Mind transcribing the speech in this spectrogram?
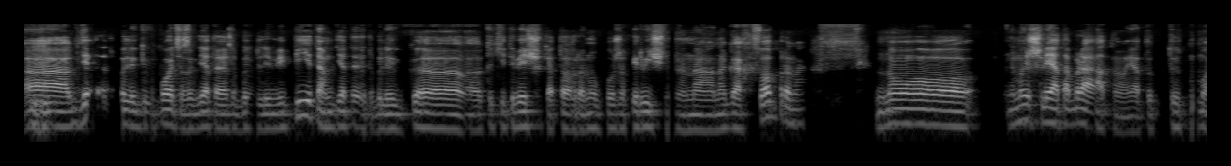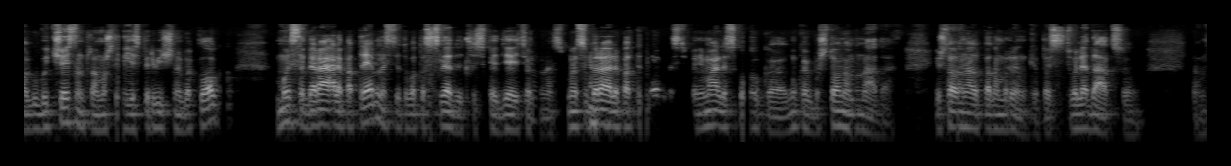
mm-hmm. где-то это были гипотезы, где-то это были MVP, там где-то это были а, какие-то вещи, которые, ну, уже первично на ногах собраны. Но мы шли от обратного. Я тут, тут могу быть честным, потому что есть первичный бэклог. Мы собирали потребности, это вот исследовательская деятельность. Мы собирали потребности, понимали, сколько, ну, как бы, что нам надо и что надо потом рынке, то есть валидацию. Там,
